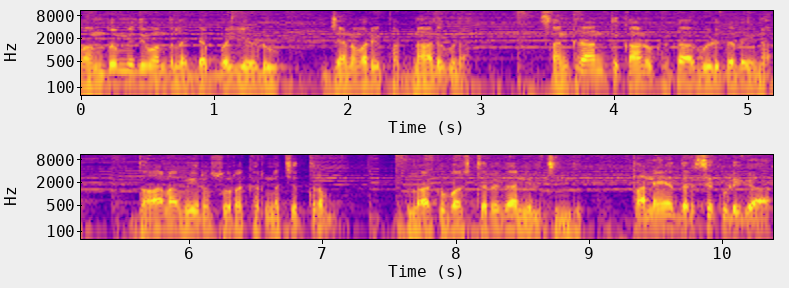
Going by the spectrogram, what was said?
పంతొమ్మిది వందల డెబ్బై ఏడు జనవరి పద్నాలుగున సంక్రాంతి కానుకగా విడుదలైన దానవీర సురకర్ణ చిత్రం బ్లాక్ బస్టర్గా నిలిచింది. తనే దర్శకుడిగా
